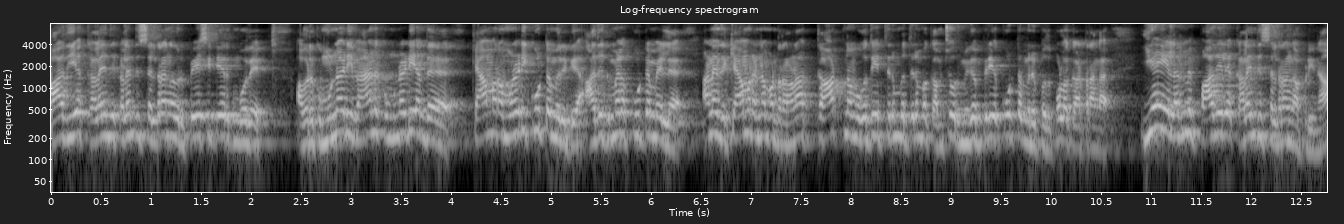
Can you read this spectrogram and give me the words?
பாதியா கலைந்து கலைந்து செல்றாங்க. அவர் பேசிட்டே இருக்கும்போதே அவருக்கு முன்னாடி வேனுக்கு முன்னாடி அந்த கேமரா முன்னாடி கூட்டம் இருக்கு. அதுக்கு மேல கூட்டமே இல்லை. ஆனா இந்த கேமரா என்ன பண்றாங்கன்னா காட்டின முகத்தையே திரும்ப திரும்ப காமிச்சு ஒரு மிகப்பெரிய கூட்டம் இருப்பது போல காட்டுறாங்க. ஏன் எல்லாருமே பாதியில கலைந்து செல்றாங்க அப்படின்னா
